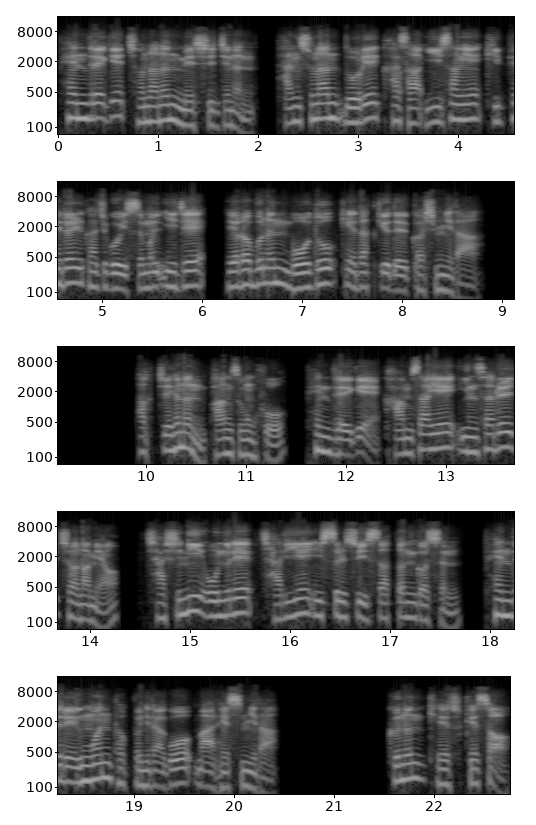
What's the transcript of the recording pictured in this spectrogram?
팬들에게 전하는 메시지는 단순한 노래 가사 이상의 깊이를 가지고 있음을 이제 여러분은 모두 깨닫게 될 것입니다. 박재현은 방송 후 팬들에게 감사의 인사를 전하며 자신이 오늘의 자리에 있을 수 있었던 것은 팬들의 응원 덕분이라고 말했습니다. 그는 계속해서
